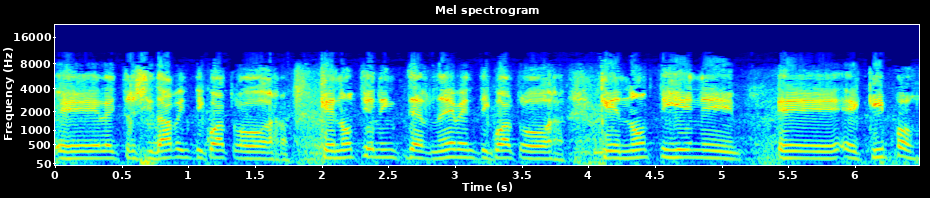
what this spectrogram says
eh, electricidad 24 horas, que no tiene internet 24 horas, que no tiene eh, equipos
